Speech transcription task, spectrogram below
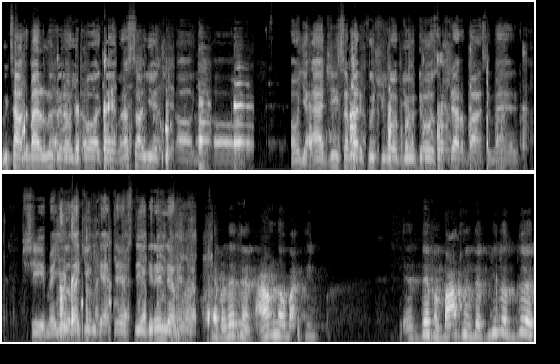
we talked about it a little bit on your podcast, but I saw you at your, uh, your, uh, on your IG. Somebody put you up. You were doing some shadow boxing, man. Shit. Man, you look like you can goddamn still get in there, bro. Yeah, but listen, I don't know about the. It's different. Boxing is different. You look good,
